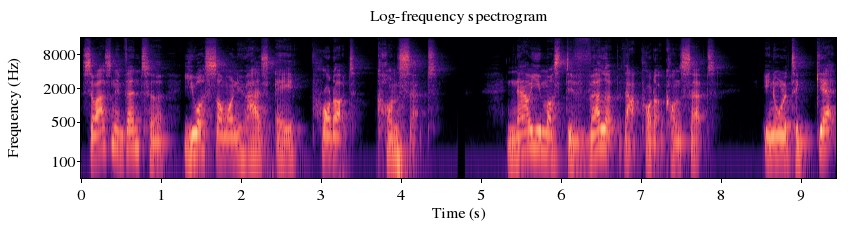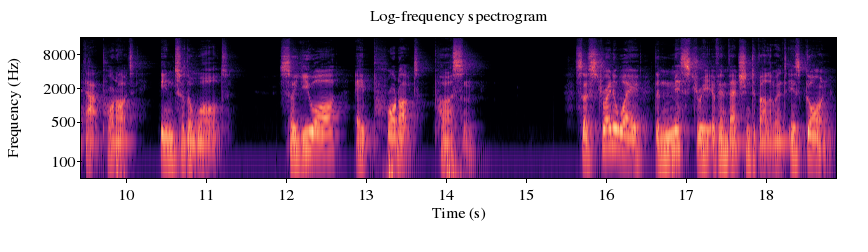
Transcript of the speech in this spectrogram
So, as an inventor, you are someone who has a product concept. Now you must develop that product concept in order to get that product into the world. So, you are a product person. So, straight away, the mystery of invention development is gone.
